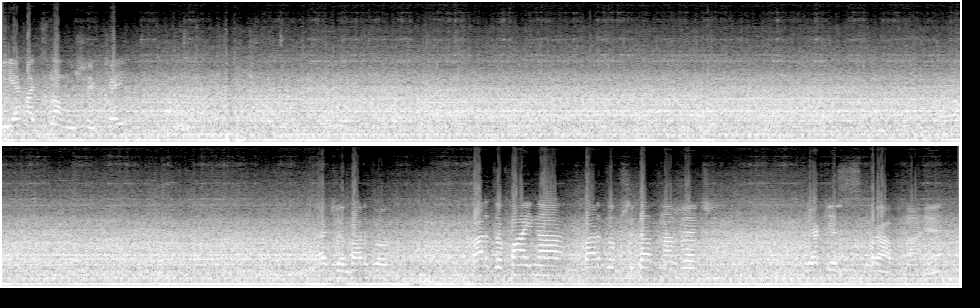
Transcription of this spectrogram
i, i jechać znowu szybciej. Także bardzo, bardzo fajna, bardzo przydatna rzecz, jak jest sprawna, nie?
